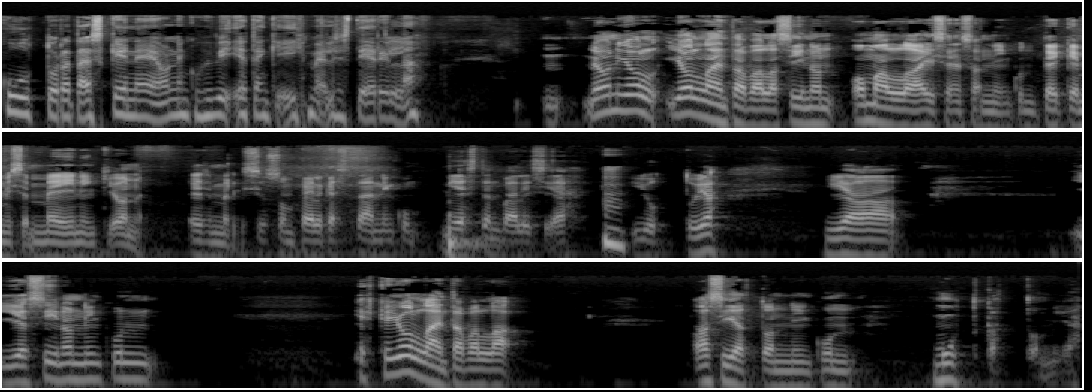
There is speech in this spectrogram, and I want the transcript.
kulttuuri tai skene on niin kuin hyvin jotenkin ihmeellisesti erillään? ne on jo, jollain tavalla, siinä on omanlaisensa niin kuin tekemisen meininki on esimerkiksi, jos on pelkästään niin kuin miesten välisiä mm. juttuja. Ja, ja siinä on niin kuin, ehkä jollain tavalla asiat on niin kuin mutkattomia.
